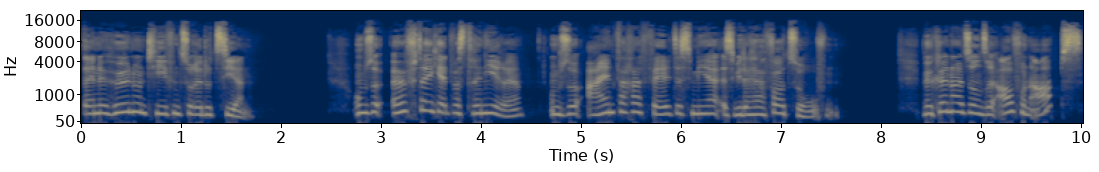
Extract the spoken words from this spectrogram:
deine Höhen und Tiefen zu reduzieren. Umso öfter ich etwas trainiere, umso einfacher fällt es mir, es wieder hervorzurufen. Wir können also unsere Auf und Abs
